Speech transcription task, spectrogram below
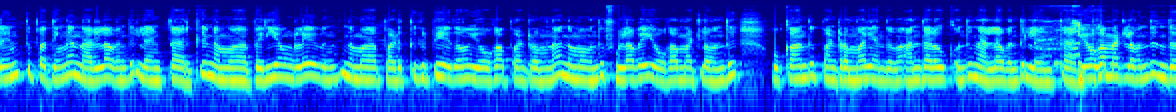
லென்த்து பார்த்திங்கன்னா நல்லா வந்து லென்த்தாக இருக்குது நம்ம பெரியவங்களே வந்து நம்ம படுத்துக்கிட்டு ஏதோ யோகா பண்ணுறோம்னா நம்ம வந்து ஃபுல்லாகவே யோகா மேட்டில் வந்து உட்காந்து பண்ணுற மாதிரி அந்த அந்த அளவுக்கு வந்து நல்லா வந்து லென்த்தாக இருக்குது யோகா மேட்டில் வந்து இந்த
